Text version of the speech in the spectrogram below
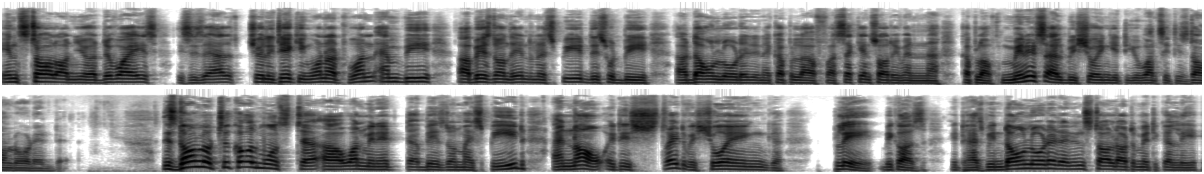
install on your device. This is actually taking 101 mb uh, based on the internet speed this would be uh, downloaded in a couple of seconds or even a couple of minutes. I'll be showing it to you once it is downloaded. This download took almost one minute based on my speed. And now it is straight away showing play because it has been downloaded and installed automatically.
